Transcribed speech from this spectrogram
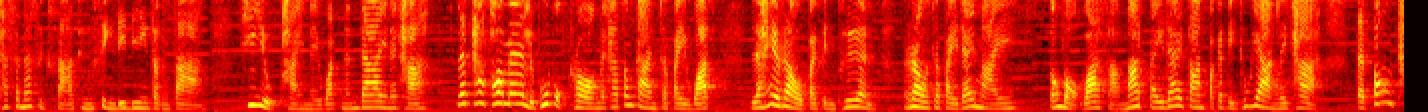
ทัศนศึกษาถึงสิ่งดีๆ ต่างๆ ที่อยู่ภายในวัดนั้นได้นะคะ และถ้าพ่อแม่หรือผู้ปกครองนะคะ ต้องการจะไปวัด และให้เราไปเป็นเพื่อน เราจะไปได้ไหม ต้องบอกว่าสามารถไปได้ตามปกติทุกอย่างเลยค่ะ แต่ต้องท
